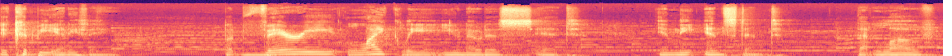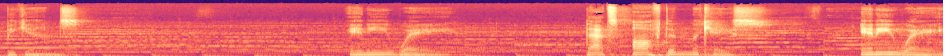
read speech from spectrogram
It could be anything but very likely you notice it in the instant that love begins. Anyway, that's often the case. Anyway,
